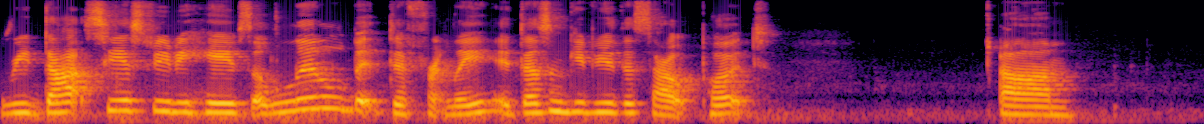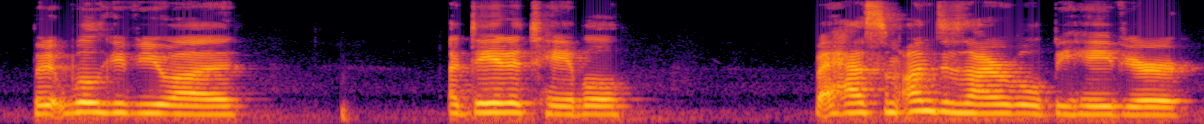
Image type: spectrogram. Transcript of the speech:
Read.csv behaves a little bit differently. It doesn't give you this output, um, but it will give you a a data table, but has some undesirable behavior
